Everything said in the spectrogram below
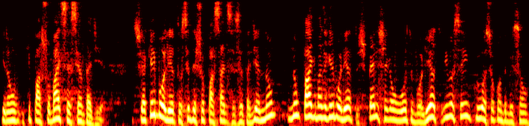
que, não, que passou mais de 60 dias. Se aquele boleto você deixou passar de 60 dias, não, não pague mais aquele boleto. Espere chegar um outro boleto e você inclua a sua contribuição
